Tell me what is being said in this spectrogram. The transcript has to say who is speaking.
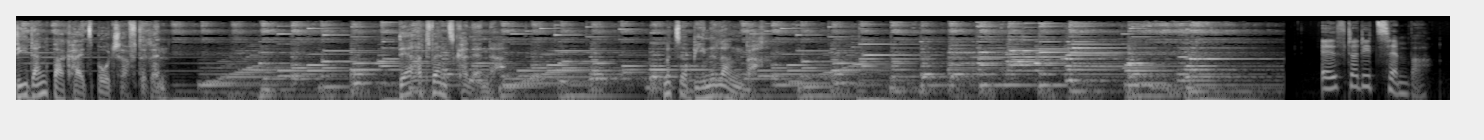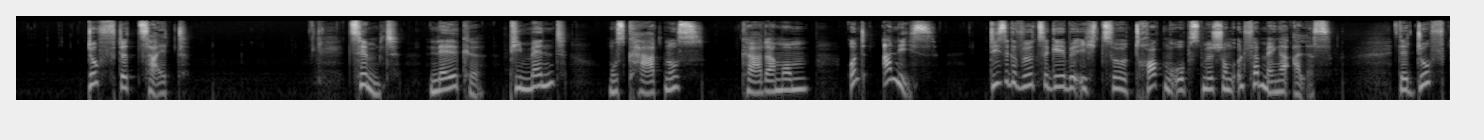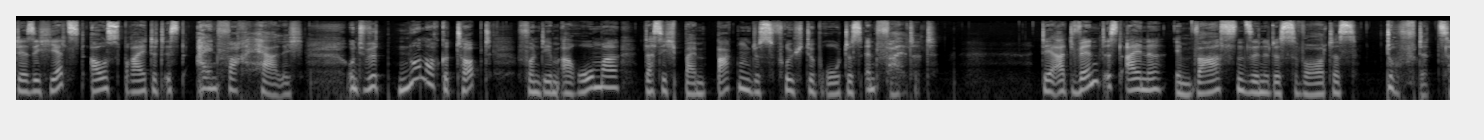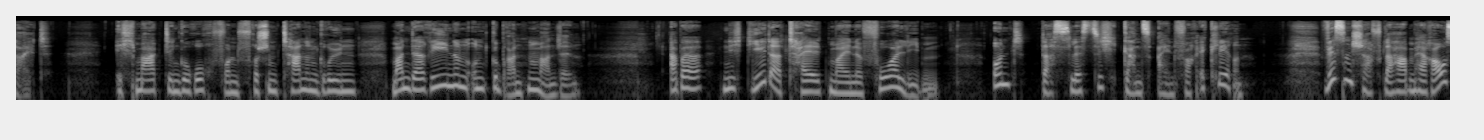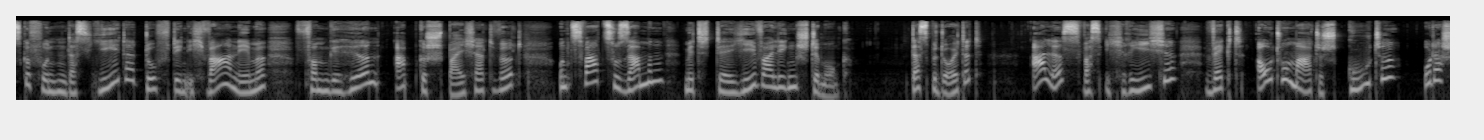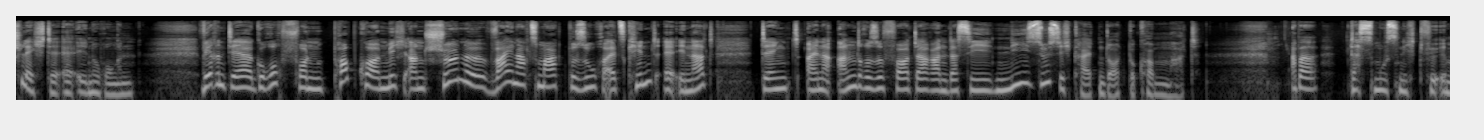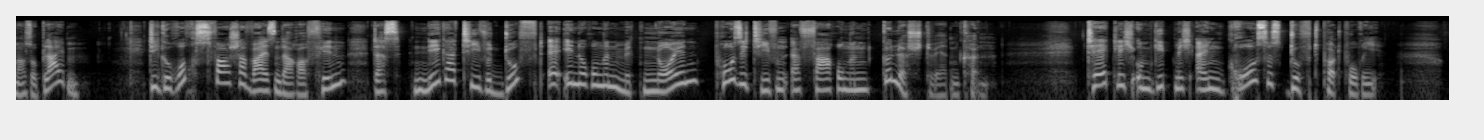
Speaker 1: Die Dankbarkeitsbotschafterin. Der Adventskalender. Mit Sabine Langenbach.
Speaker 2: Elfter Dezember. Dufte Zeit. Zimt, Nelke, Piment, Muskatnuss, Kardamom und Anis. Diese Gewürze gebe ich zur Trockenobstmischung und vermenge alles. Der Duft, der sich jetzt ausbreitet, ist einfach herrlich und wird nur noch getoppt von dem Aroma, das sich beim Backen des Früchtebrotes entfaltet. Der Advent ist eine, im wahrsten Sinne des Wortes, Duftezeit. Ich mag den Geruch von frischem Tannengrün, Mandarinen und gebrannten Mandeln. Aber nicht jeder teilt meine Vorlieben. Und das lässt sich ganz einfach erklären. Wissenschaftler haben herausgefunden, dass jeder Duft, den ich wahrnehme, vom Gehirn abgespeichert wird, und zwar zusammen mit der jeweiligen Stimmung. Das bedeutet, alles, was ich rieche, weckt automatisch gute oder schlechte Erinnerungen. Während der Geruch von Popcorn mich an schöne Weihnachtsmarktbesuche als Kind erinnert, denkt eine andere sofort daran, dass sie nie Süßigkeiten dort bekommen hat. Aber das muss nicht für immer so bleiben. Die Geruchsforscher weisen darauf hin, dass negative Dufterinnerungen mit neuen, positiven Erfahrungen gelöscht werden können. Täglich umgibt mich ein großes Duftpotpourri.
